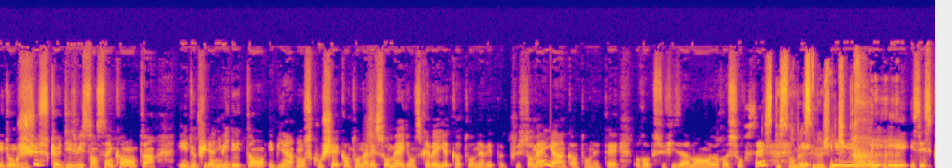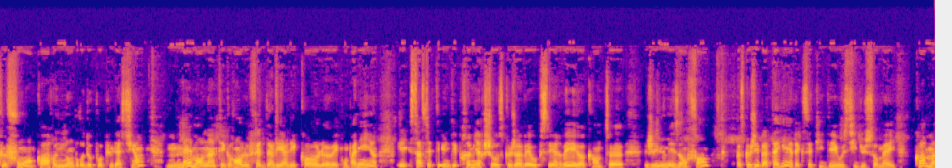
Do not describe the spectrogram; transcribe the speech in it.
Et donc jusque 1850 et depuis la nuit des temps, eh bien, on se couchait quand on avait sommeil, on se réveillait quand on n'avait plus sommeil, hein, quand on était suffisamment euh, ressourcé. Ce qui semble assez logique. Et, oui, et, c'est ce que font encore nombre de populations, même en intégrant le fait d'aller à l'école euh, et compagnie. Hein. Et ça, c'était une des premières choses que j'avais observées euh, quand j'ai eu mes enfants parce que j'ai bataillé avec cette idée aussi du sommeil. Comme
